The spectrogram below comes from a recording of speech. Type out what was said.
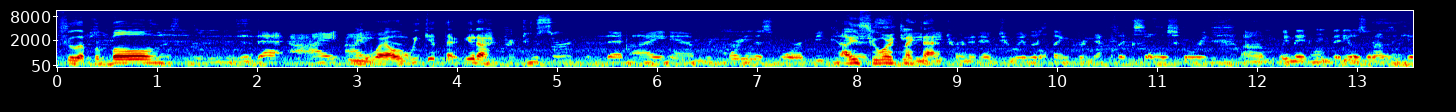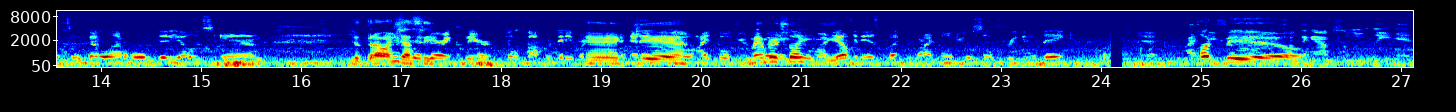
fill up your bowl. that I, I Meanwhile, we get there. Mira, a producer that I am recording this for because I used to work like we that. may turn it into a little thing for Netflix solo story. Um, we made home videos when I was a kid, so we've got a lot of home videos and yo the trabajé producer was así. very clear. Don't talk with anybody. about Heck it. Yeah. You know, I told you Remember, way Soy? too Yep. it is, but what I told you was so freaking vague. I see Holtville. someone Something absolutely insane.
